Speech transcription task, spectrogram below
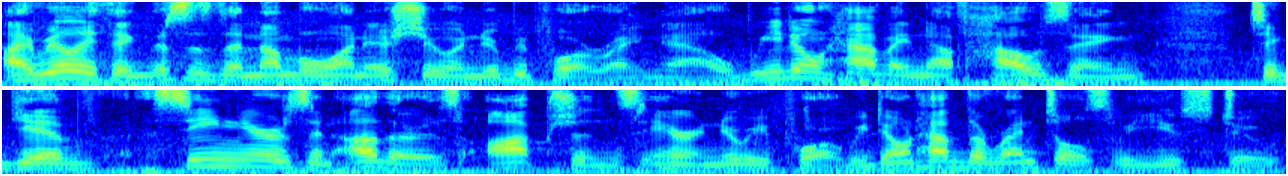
I really think this is the number one issue in Newburyport right now. We don't have enough housing to give seniors and others options here in Newburyport. We don't have the rentals we used to.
